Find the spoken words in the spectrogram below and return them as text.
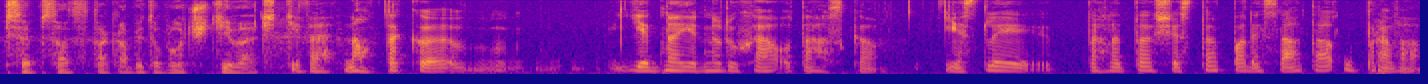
přepsat tak, aby to bylo čtivé. Čtivé. No, tak eh, jedna jednoduchá otázka. Jestli tahle ta 650. úprava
